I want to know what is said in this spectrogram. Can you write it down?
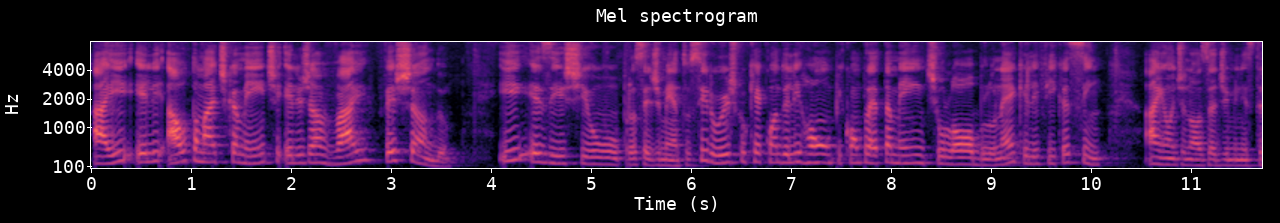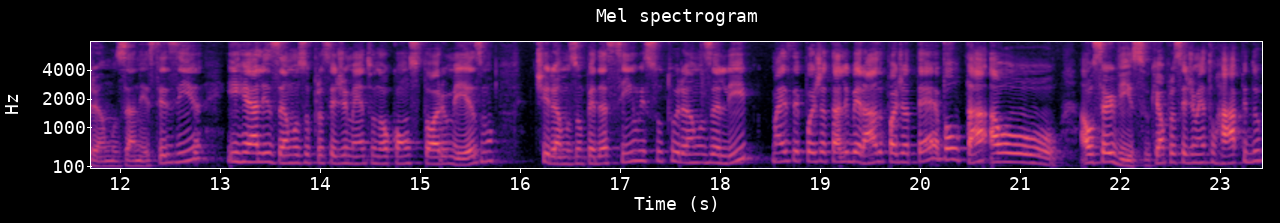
aí ele automaticamente ele já vai fechando. E existe o procedimento cirúrgico, que é quando ele rompe completamente o lóbulo, né, que ele fica assim. Aí onde nós administramos a anestesia e realizamos o procedimento no consultório mesmo, tiramos um pedacinho e suturamos ali, mas depois já está liberado, pode até voltar ao, ao serviço, que é um procedimento rápido,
